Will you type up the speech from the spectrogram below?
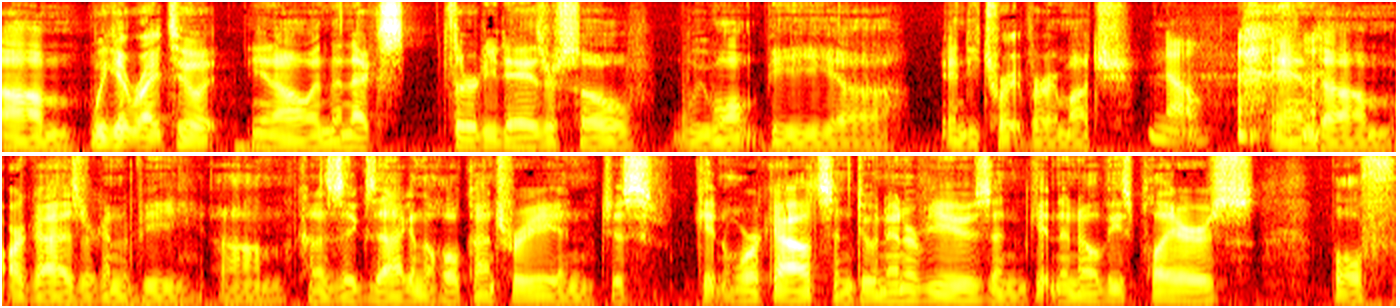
um, we get right to it. You know, in the next 30 days or so, we won't be uh, in Detroit very much, No. and um, our guys are going to be um, kind of zigzagging the whole country and just getting workouts and doing interviews and getting to know these players, both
